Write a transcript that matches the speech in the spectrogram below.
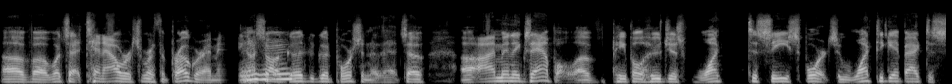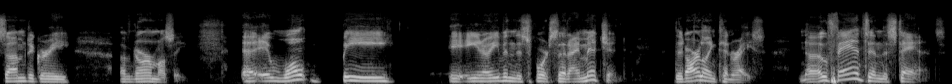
of uh, what's that 10 hours worth of programming mm-hmm. i saw a mm-hmm. good good portion of that so uh, i'm an example of people who just want to see sports who want to get back to some degree of normalcy uh, it won't be you know even the sports that i mentioned the Darlington race. No fans in the stands.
